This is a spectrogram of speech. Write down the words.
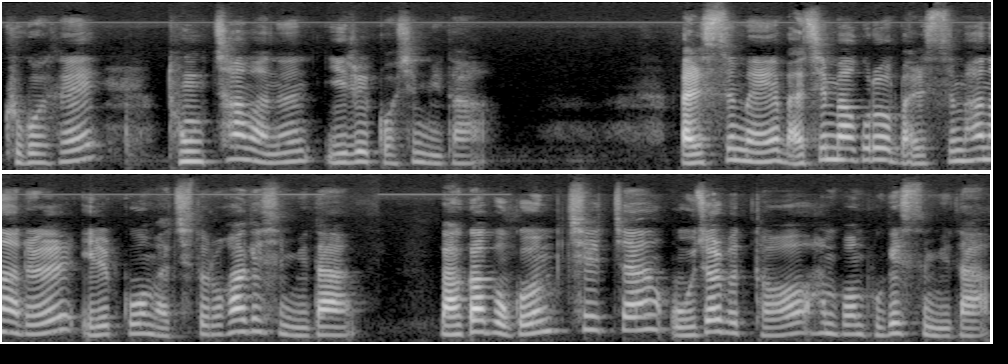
그것에 동참하는 일일 것입니다. 말씀의 마지막으로 말씀 하나를 읽고 마치도록 하겠습니다. 마가복음 7장 5절부터 한번 보겠습니다.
